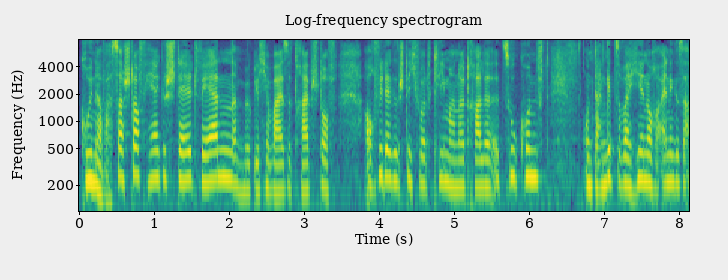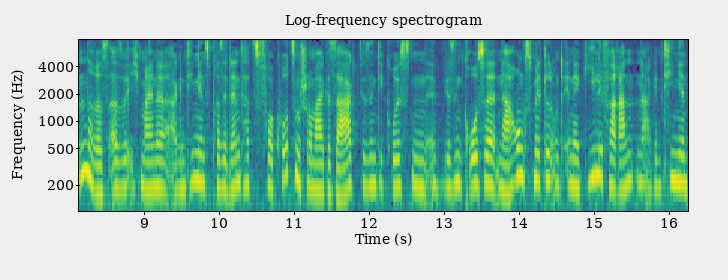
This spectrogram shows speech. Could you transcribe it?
grüner Wasserstoff hergestellt werden, möglicherweise Treibstoff Auch wieder Stichwort klimaneutrale Zukunft. Und dann gibt's aber hier noch einiges anderes. Also ich meine, Argentiniens Präsident hat es vor kurzem schon mal gesagt, wir sind die größten, wir sind große Nahrungsmittel- und Energielieferanten. Argentinien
